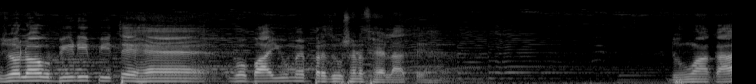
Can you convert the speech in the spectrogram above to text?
जो लोग बीड़ी पीते हैं, वो वायु में प्रदूषण फैलाते हैं। धुआँ का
